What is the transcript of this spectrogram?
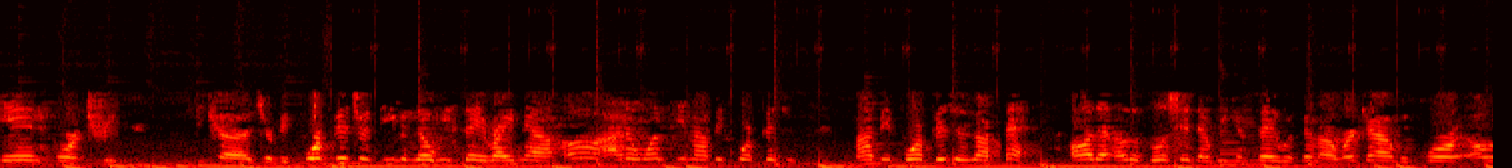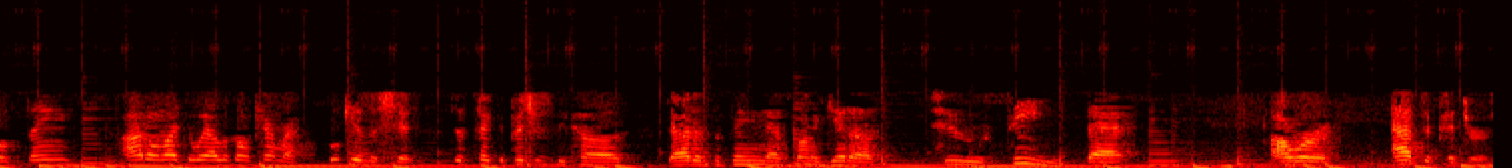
in for a treat because your before pictures, even though we say right now, oh, I don't want to see my before pictures, my before pictures are fat. All that other bullshit that we can say within our workout before all those things. I don't like the way I look on camera. Who gives a shit? Just take the pictures because that is the thing that's going to get us to see that our after pictures,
